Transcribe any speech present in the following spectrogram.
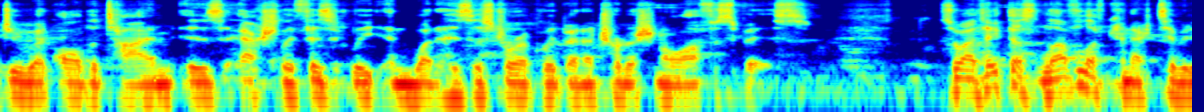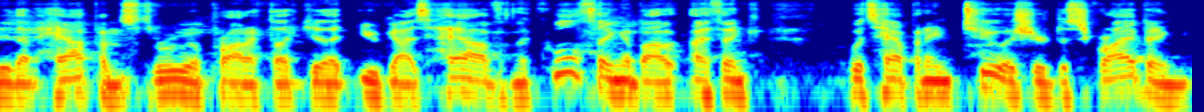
do it all the time is actually physically in what has historically been a traditional office space. So I think this level of connectivity that happens through a product like that you guys have, and the cool thing about I think what's happening too, as you're describing,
